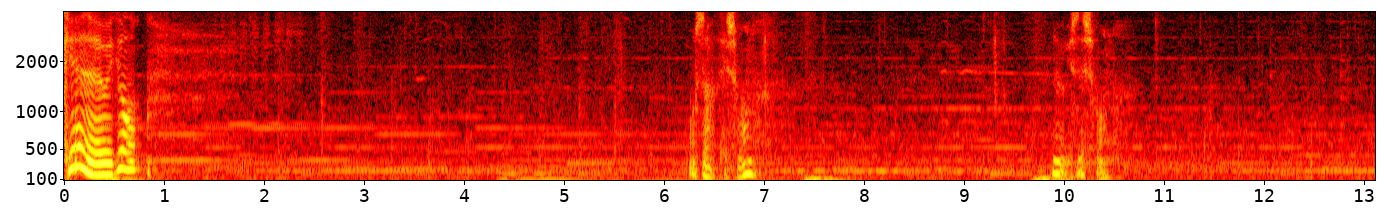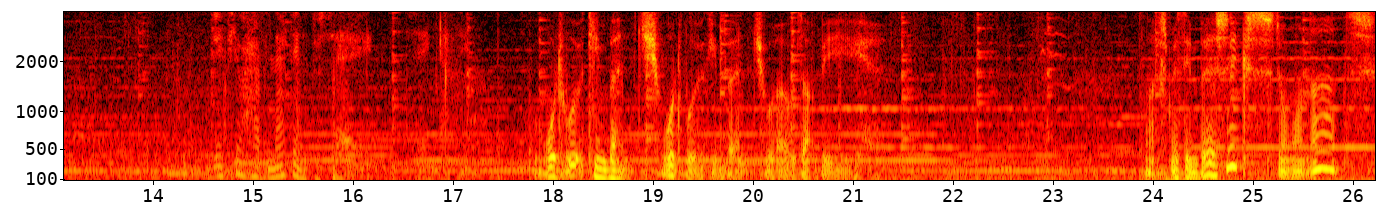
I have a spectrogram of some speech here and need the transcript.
Okay, there we go. What's that, this one? No, it's this one. If you have nothing to say, say nothing. Woodworking bench, woodworking bench, where would that be? Blacksmithing basics, don't want that.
